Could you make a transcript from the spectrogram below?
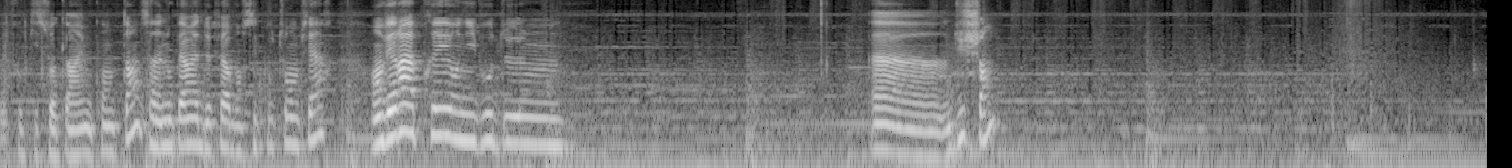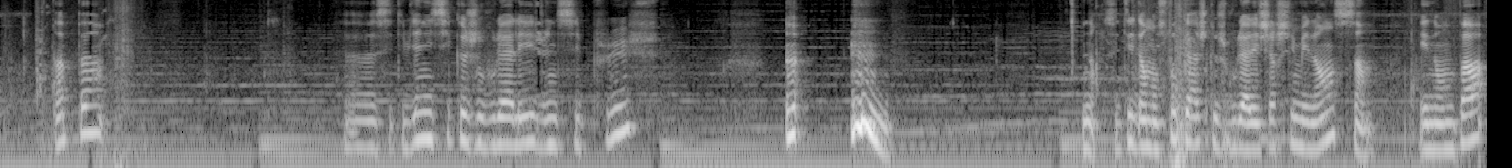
Il faut qu'il soit quand même content. Ça va nous permettre de faire bon, ces couteaux en pierre. On verra après au niveau de euh, du champ. Hop. Euh, c'était bien ici que je voulais aller, je ne sais plus. non, c'était dans mon stockage que je voulais aller chercher mes lances et non pas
